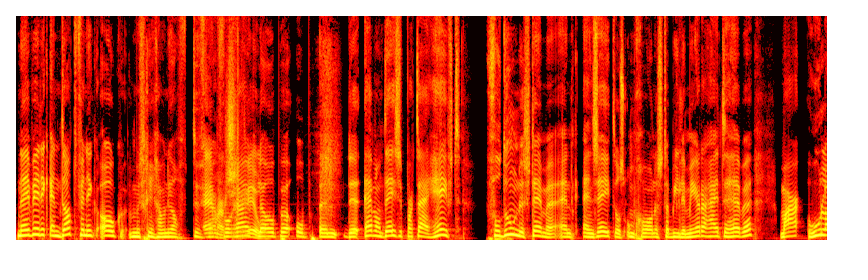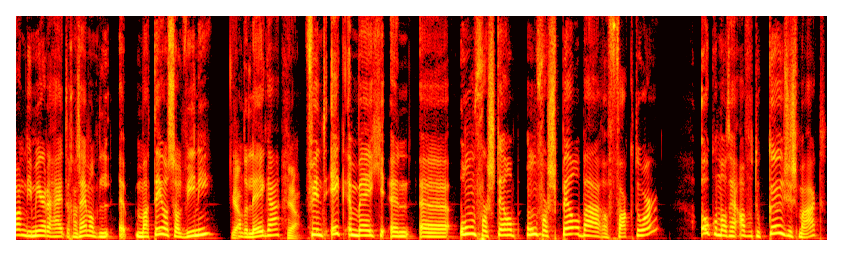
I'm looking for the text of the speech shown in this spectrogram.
Nee, weet ik. En dat vind ik ook. Misschien gaan we nu al te ver En maar vooruit schreeuwen. lopen op een. De, hè, want deze partij heeft voldoende stemmen en, en zetels om gewoon een stabiele meerderheid te hebben. Maar hoe lang die meerderheid er gaan zijn. Want eh, Matteo Salvini Ja. van de Lega Ja. vind ik een beetje een onvoorstel, onvoorspelbare factor. Ook omdat hij af en toe keuzes maakt.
